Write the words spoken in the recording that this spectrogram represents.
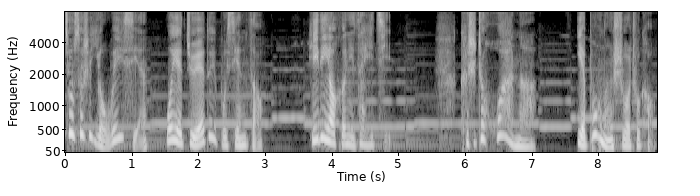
就算是有危险，我也绝对不先走，一定要和你在一起。可是这话呢，也不能说出口。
